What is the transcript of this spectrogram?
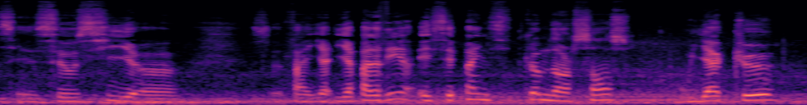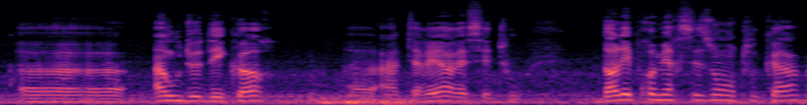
c'est aussi, enfin, il n'y a, pas de rire et c'est pas une sitcom dans le sens où il n'y a que un ou deux décors intérieurs et c'est tout. Dans les premières saisons, en tout cas,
